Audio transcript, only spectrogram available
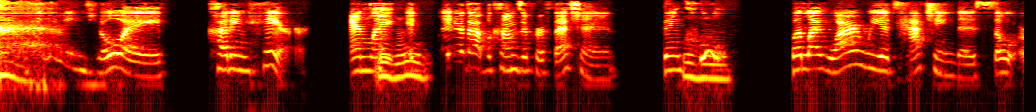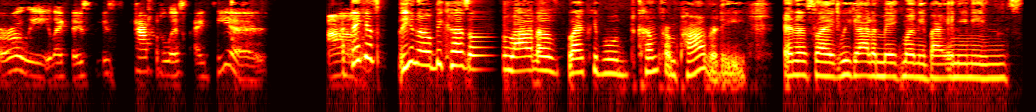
enjoy cutting hair? And like mm-hmm. if later that becomes a profession, then cool. Mm-hmm. But like why are we attaching this so early, like these these capitalist ideas? Um, I think it's you know because a lot of black people come from poverty, and it's like we got to make money by any means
